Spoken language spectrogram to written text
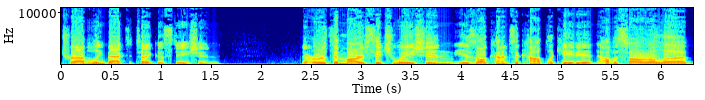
traveling back to Tycho Station. The Earth and Mars situation is all kinds of complicated. Avasarala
